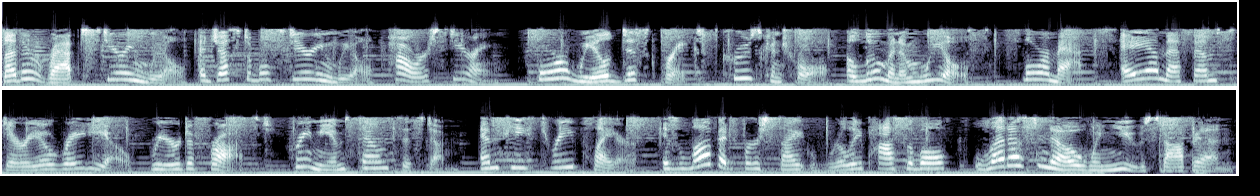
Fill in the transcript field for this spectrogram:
leather wrapped steering wheel, adjustable steering wheel, power steering, four-wheel disc brakes, cruise control, aluminum wheels, floor mats, AM FM stereo radio, rear defrost, premium sound system, MP3 player. Is love at first sight really possible? Let us know when you stop in.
